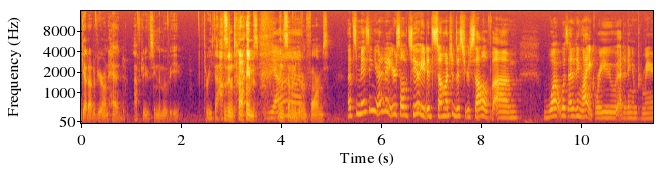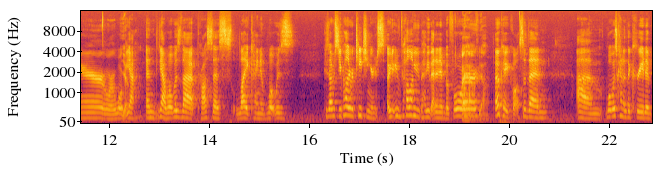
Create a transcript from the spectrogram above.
get out of your own head after you've seen the movie 3000 times in so many different forms That's amazing. You edited it yourself too. You did so much of this yourself. Um, what was editing like? Were you editing in Premiere or what? Yeah. Yeah. And yeah, what was that process like? Kind of what was? Because obviously you probably were teaching your. are you- How long have you, have you edited before? I have, yeah. Okay, cool. So then, um, what was kind of the creative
